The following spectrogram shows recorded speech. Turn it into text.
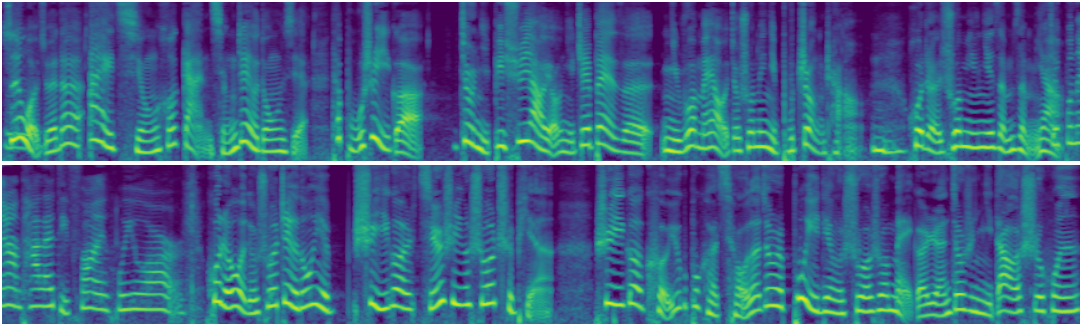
所以我觉得爱情和感情这个东西，它不是一个。就是你必须要有，你这辈子你如果没有，就说明你不正常，嗯，或者说明你怎么怎么样，就不能让他来 define who you are。或者我就说这个东西是一个，其实是一个奢侈品，是一个可遇不可求的，就是不一定说说每个人，就是你到了适婚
